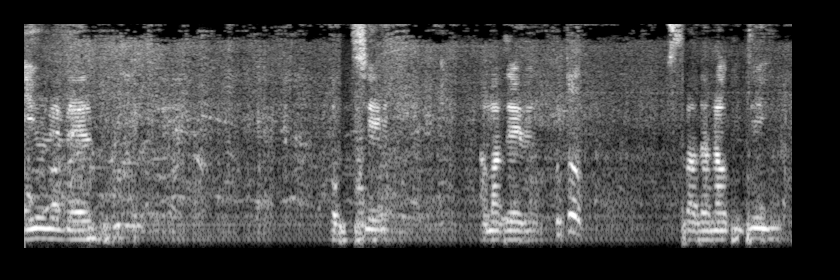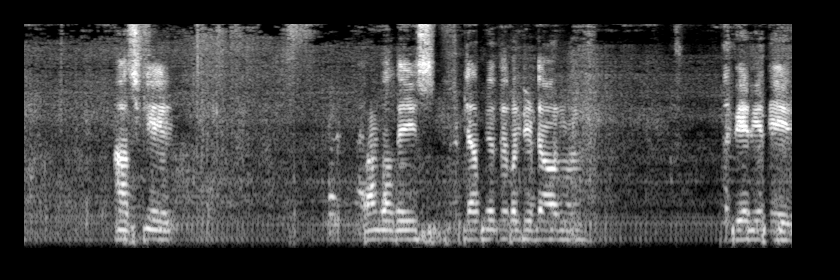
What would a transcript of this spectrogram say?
ইউনিয়নের অফিসে আমাদের প্রধান অতিথি আজকে বাংলাদেশ জাতীয়তাবাদী দল বিএনপির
